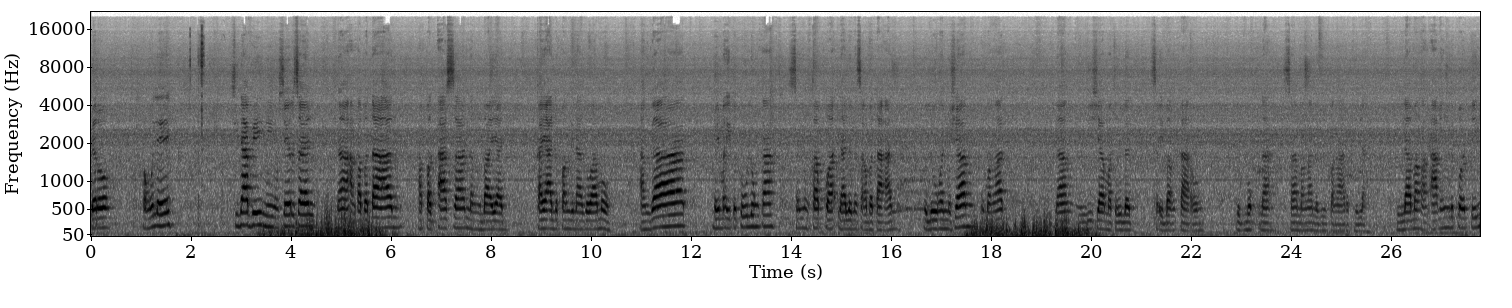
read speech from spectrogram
Pero, panguli, sinabi ni Jose Rizal na ang kabataan ang pag-asa ng bayan. Kaya ano pang ginagawa mo? Hanggat may maitutulong ka sa iyong kapwa, lalo na sa kabataan, tulungan mo siyang umangat nang hindi siya matulad sa ibang taong lugmok na sa mga naging pangarap nila. Yun lamang ang aking reporting.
